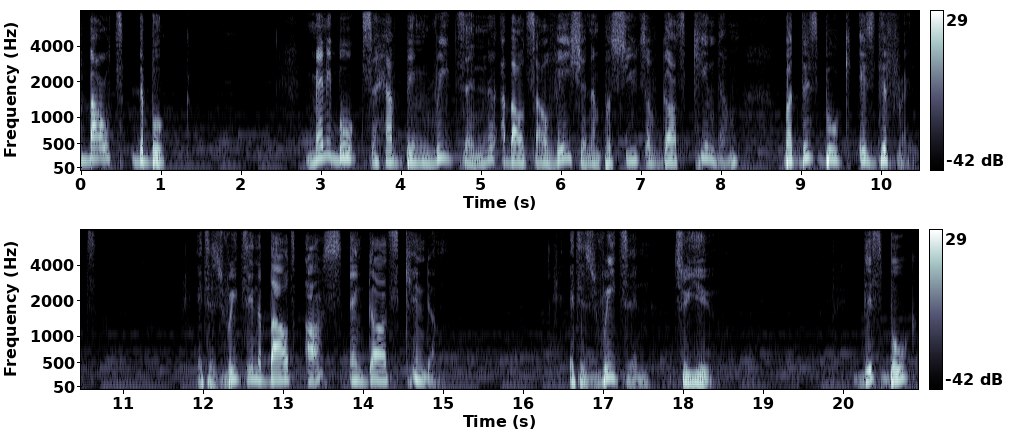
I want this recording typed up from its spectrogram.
About the book. Many books have been written about salvation and pursuits of God's kingdom, but this book is different. It is written about us and God's kingdom. It is written to you. This book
